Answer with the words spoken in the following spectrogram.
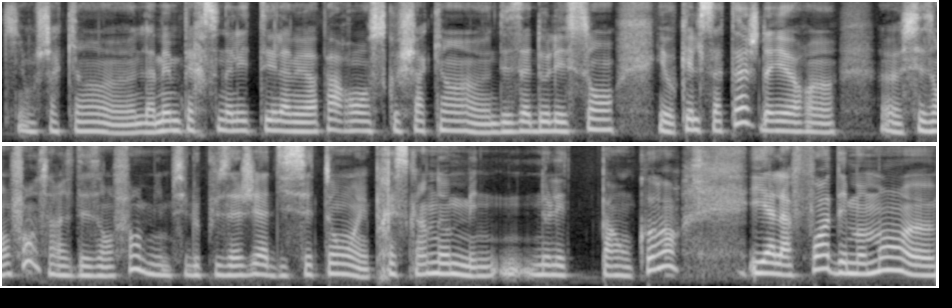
qui ont chacun la même personnalité, la même apparence que chacun des adolescents et auxquels s'attachent d'ailleurs ces enfants. Ça reste des enfants, même si le plus âgé a 17 ans est presque un homme, mais ne l'est pas encore. Et à la fois des moments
